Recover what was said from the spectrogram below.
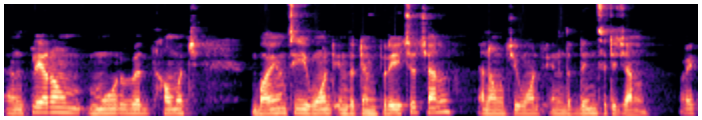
and play around more with how much buoyancy you want in the temperature channel and how much you want in the density channel right?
